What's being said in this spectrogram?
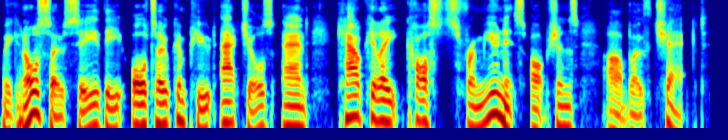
We can also see the Auto Compute Actuals and Calculate Costs from Units options are both checked.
